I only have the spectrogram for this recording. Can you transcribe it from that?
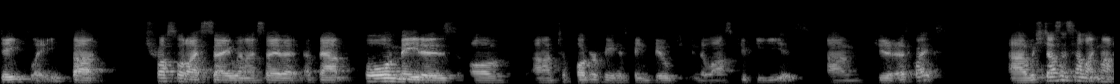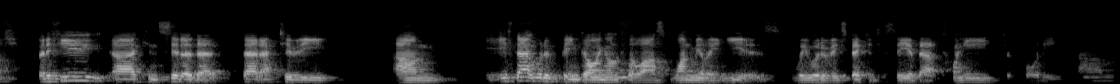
deeply, but trust what I say when I say that about four meters of uh, topography has been built in the last 50 years um, due to earthquakes, uh, which doesn't sound like much. But if you uh, consider that that activity, um, if that would have been going on for the last 1 million years, we would have expected to see about 20 to 40 um,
